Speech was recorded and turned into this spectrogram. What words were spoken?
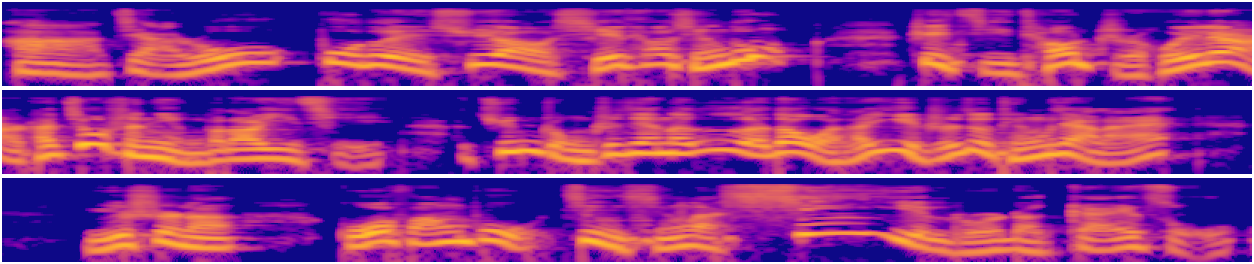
啊。假如部队需要协调行动，这几条指挥链它就是拧不到一起，军种之间的恶斗啊，它一直就停不下来。于是呢。国防部进行了新一轮的改组，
